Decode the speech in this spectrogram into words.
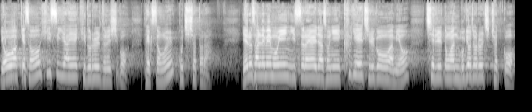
여호와께서 히스기야의 기도를 들으시고 백성을 고치셨더라. 예루살렘에 모인 이스라엘 자손이 크게 즐거워하며 7일 동안 무교절을 지켰고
